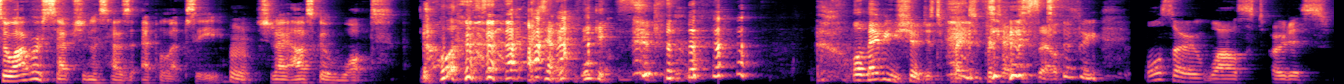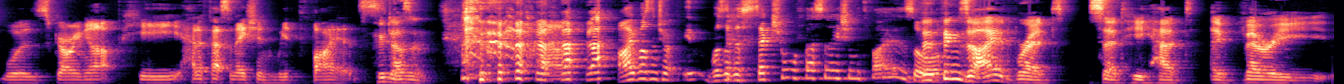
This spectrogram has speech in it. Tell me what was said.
So our receptionist has epilepsy. Hmm. Should I ask her what? I don't think it's. well, maybe you should just to protect, protect yourself. also, whilst Otis was growing up, he had a fascination with fires. Who doesn't? I wasn't sure. Was it a sexual fascination with fires, or the things I had read said he had a very,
